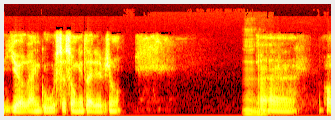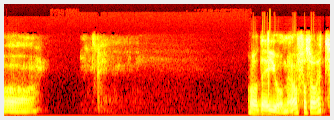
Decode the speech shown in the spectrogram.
gjør en god sesong i tredje divisjon. Mm. Uh, og og det gjorde vi jo for så vidt.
